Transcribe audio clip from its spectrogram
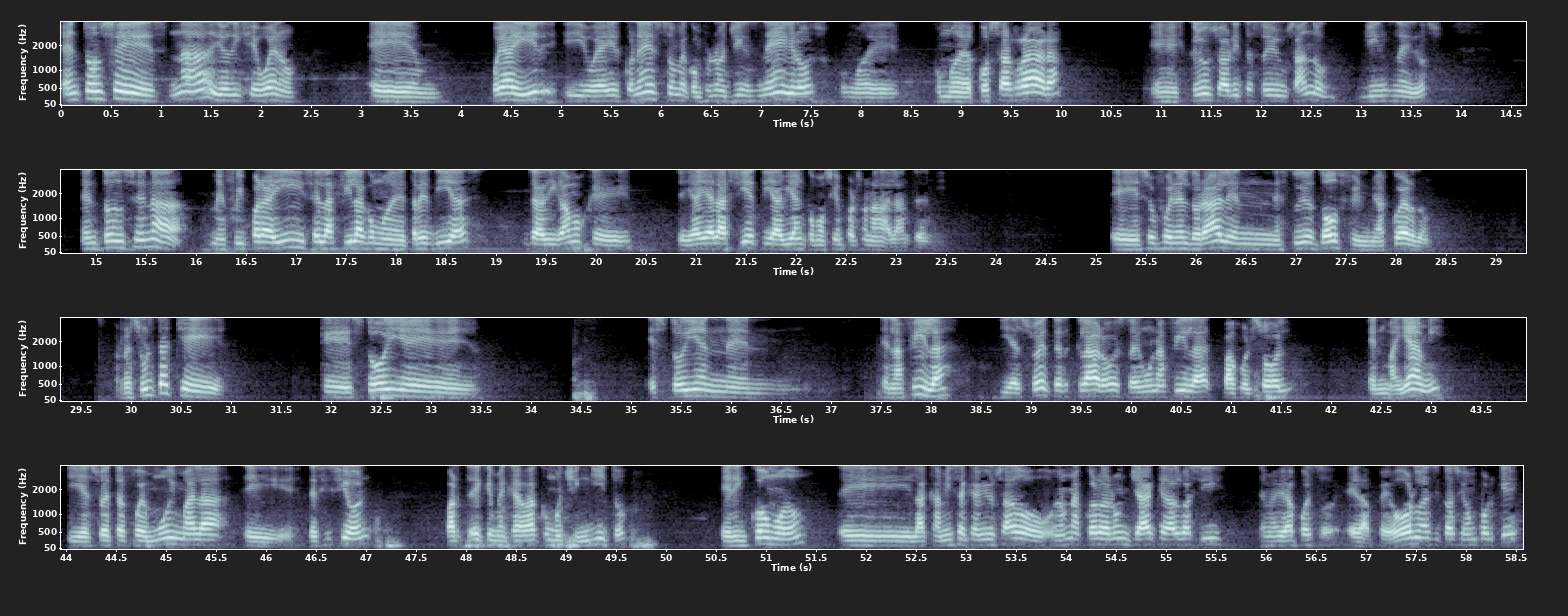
Entonces, nada, yo dije, bueno, eh, voy a ir y voy a ir con esto. Me compré unos jeans negros, como de, como de cosa rara. incluso ahorita estoy usando jeans negros. Entonces, nada, me fui para ahí, hice la fila como de tres días. Ya digamos que llegué a las 7 y habían como 100 personas delante de mí. Eh, eso fue en el Doral, en Estudio Dolphin, me acuerdo. Resulta que, que estoy, eh, estoy en, en, la fila y el suéter, claro, estoy en una fila bajo el sol en Miami y el suéter fue muy mala eh, decisión, aparte de que me quedaba como chinguito, era incómodo, eh, la camisa que había usado, no me acuerdo, era un jacket, algo así, que me había puesto, era peor la situación, ¿por qué?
